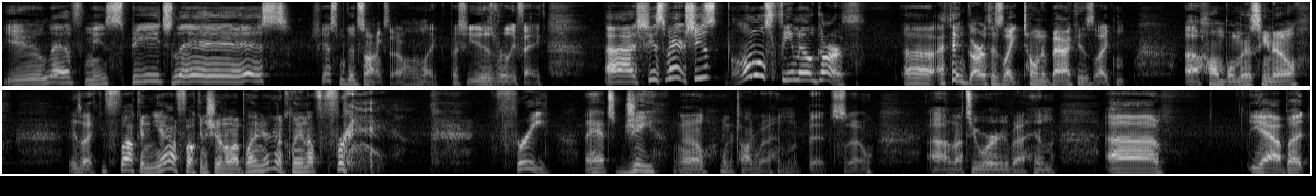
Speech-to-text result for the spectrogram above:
You left me speechless. She has some good songs though, I'm like, but she is really fake. Uh, she's very, she's almost female Garth. Uh, I think Garth is like toning back his like uh, humbleness, you know. He's like, you fucking yeah, fucking shit on my plane. You're gonna clean it up for free, free. That's G. Oh, I'm gonna talk about him in a bit, so uh, I'm not too worried about him. Uh, yeah, but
